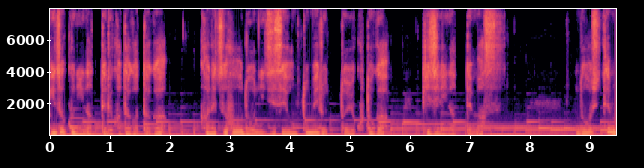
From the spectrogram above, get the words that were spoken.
遺族になってる方々が加熱報道に自制を求めるということが記事になってます。どうしても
